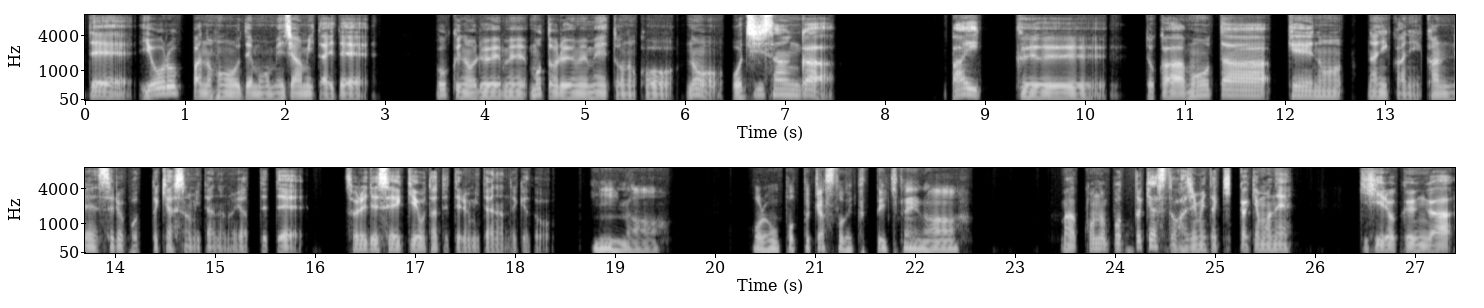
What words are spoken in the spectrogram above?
で、ヨーロッパの方でもメジャーみたいで、僕のルーム、元ルームメイトの子のおじさんが、バイクとかモーター系の何かに関連するポッドキャストみたいなのやってて、それで生計を立ててるみたいなんだけど、いいな俺もポッドキャストで食っていきたいなまあこのポッドキャストを始めたきっかけもね、きひろくんが、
